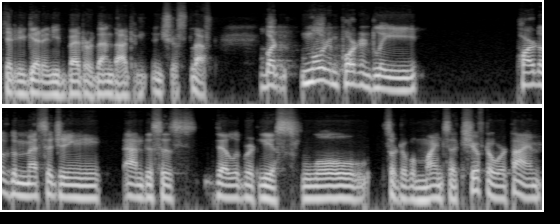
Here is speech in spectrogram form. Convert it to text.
can you get any better than that in, in shift left? But more importantly, part of the messaging, and this is deliberately a slow sort of a mindset shift over time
